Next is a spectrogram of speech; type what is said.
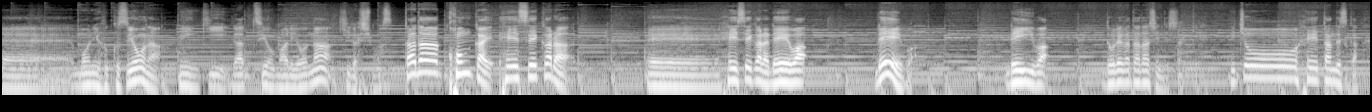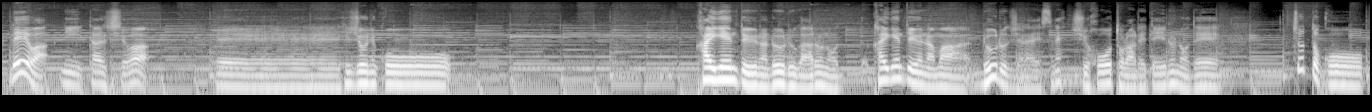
えー、喪に服すような雰囲気が強まるような気がします。ただ今回平成から、えー平成から令和令和令和どれが正しいんでしたっけ？一応平坦ですか。令和に対しては、えー非常にこう改元というようなルールがあるの改元というようなまあルールじゃないですね。手法を取られているのでちょっとこう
